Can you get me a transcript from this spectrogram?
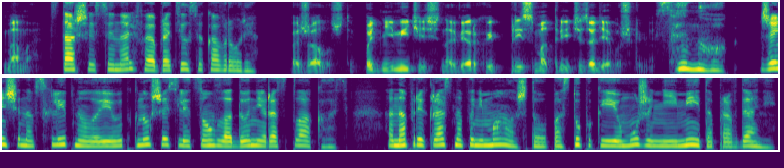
мама. Старший сын Альфы обратился к Авроре. Пожалуйста, поднимитесь наверх и присмотрите за девушками. «Сынок!» Женщина всхлипнула и, уткнувшись лицом в ладони, расплакалась. Она прекрасно понимала, что поступок ее мужа не имеет оправданий.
